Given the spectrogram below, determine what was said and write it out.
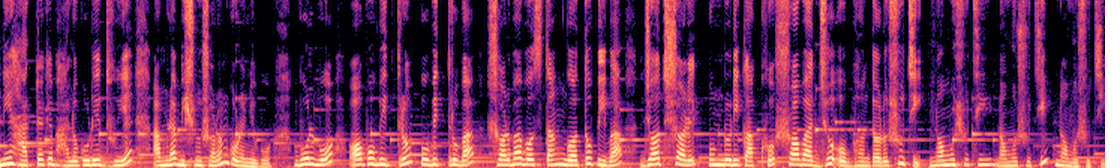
নিয়ে হাতটাকে ভালো করে ধুয়ে আমরা বিষ্ণু স্মরণ করে নেব। বলব, অপবিত্র, পবিত্র বা সর্বাবস্থাং গত পিবা যৎস্বরে পুণ্ডরীকাক্ষ সবাহ্য অভ্যন্তর সূচি, নমসূচি নমসূচি নমসূচি।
